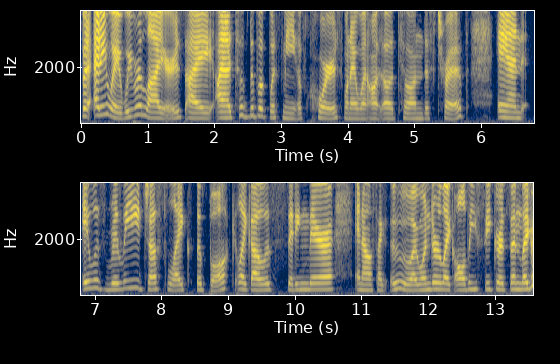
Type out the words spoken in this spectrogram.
but anyway, we were liars. I I took the book with me, of course, when I went on uh, to on this trip, and it was really just like the book. Like I was sitting there, and I was like, ooh, I wonder like all these secrets and like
